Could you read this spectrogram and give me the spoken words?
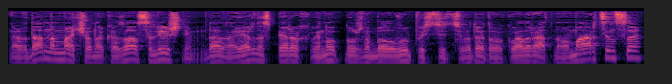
в данном матче он оказался лишним. Да, наверное, с первых минут нужно было выпустить вот этого квадратного Мартинса,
